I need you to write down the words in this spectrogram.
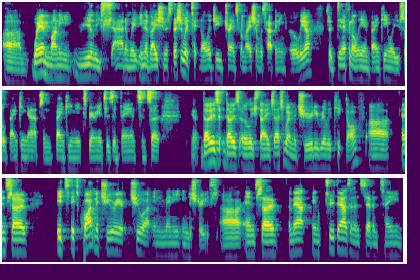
um, where money really sat and where innovation, especially where technology transformation was happening earlier. So definitely in banking, where you saw banking apps and banking experiences advance. And so you know, those those early stage, that's where maturity really kicked off. Uh, and so it's it's quite mature, mature in many industries. Uh, and so about in 2017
